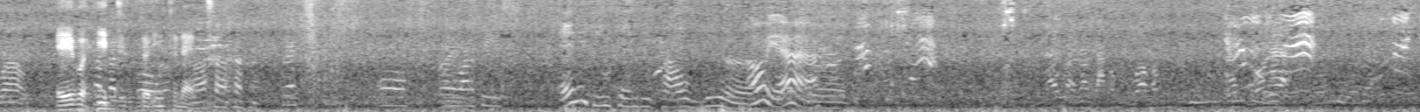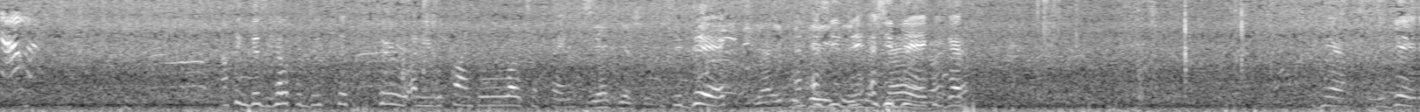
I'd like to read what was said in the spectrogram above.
Wow. ever hit the internet. Oh, you piece? Anything can be found here. Oh yeah. I think this hill could be sift through and you would find lots of things. Yes, yes, yes. If you dig, Yeah, if we and dig as you dig, as you dig, you right? get here. You dig,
